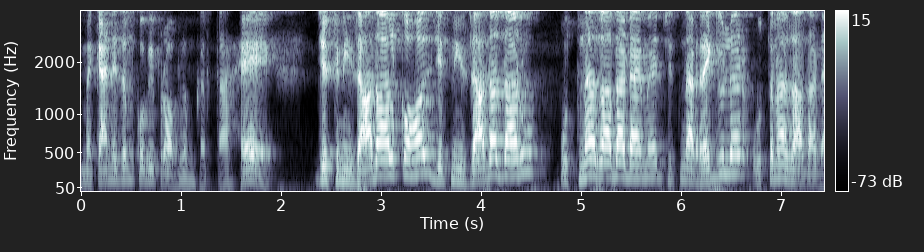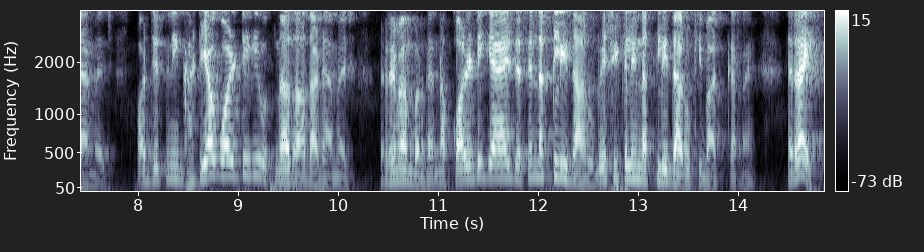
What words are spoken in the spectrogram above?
मैकेनिज्म को भी प्रॉब्लम करता है। जितनी ज़्यादा अल्कोहल जितनी ज़्यादा दारू, उतना ज़्यादा डैमेज जितना रेगुलर उतना ज़्यादा डैमेज और जितनी घटिया क्वालिटी की, उतना ज़्यादा डैमेज रिमेंबर दैट ना क्वालिटी क्या है? जैसे नकली दारू बेसिकली नकली दारू की बात कर रहे हैं। Right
